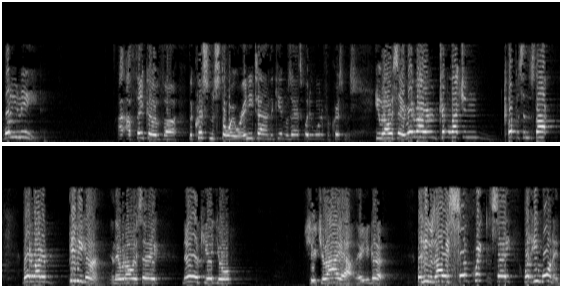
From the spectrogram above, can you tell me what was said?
what do you need? I, I think of uh, the Christmas story where anytime the kid was asked what he wanted for Christmas, he would always say, Red Ryder, triple action, compass in the stock, Red Ryder, BB gun. And they would always say, No, kid, you'll shoot your eye out. There you go. But he was always so quick to say what he wanted.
